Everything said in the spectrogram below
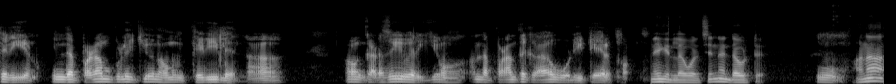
தெரியணும். இந்த பழம் புளிக்கும்னு அவனுக்கு தெரியலன்னா அவன் கடைசி வரைக்கும் அந்த பணத்துக்காக ஓடிட்டே இருப்பான். இன்னைக்கு இல்லை ஒரு சின்ன டவுட்டு ம். ஆனால்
